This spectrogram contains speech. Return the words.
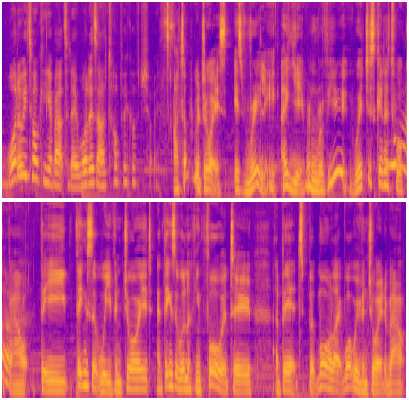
What are we talking about today? What is our topic of choice? our topic of choice is really a year in review. We're just going to talk about the things that we've enjoyed and things that we're looking forward to a bit, but more like what we've enjoyed about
